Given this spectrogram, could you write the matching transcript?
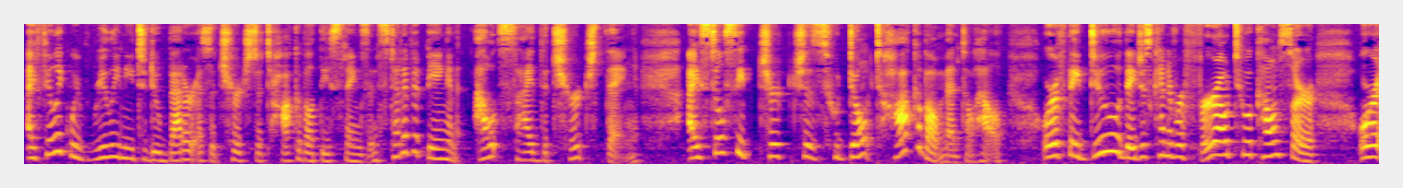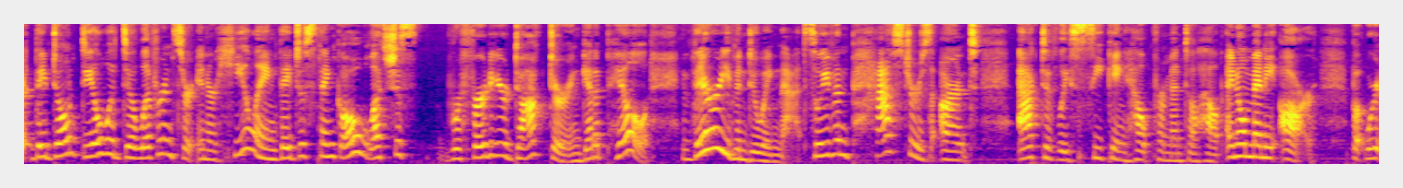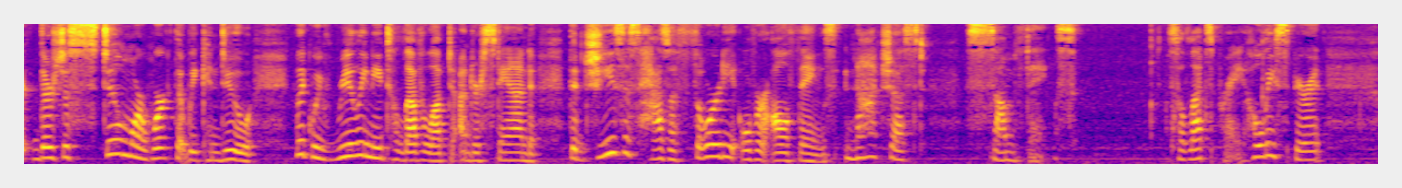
I feel like we really need to do better as a church to talk about these things instead of it being an outside the church thing. I still see churches who don't talk about mental health, or if they do, they just kind of refer out to a counselor, or they don't deal with deliverance or inner healing. They just think, oh, let's just refer to your doctor and get a pill. They're even doing that. So even pastors aren't actively seeking help for mental health. I know many are, but there's just still more work that we can do. Like we really need to level up to understand that Jesus has authority over all things, not just some things. So let's pray. Holy Spirit,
